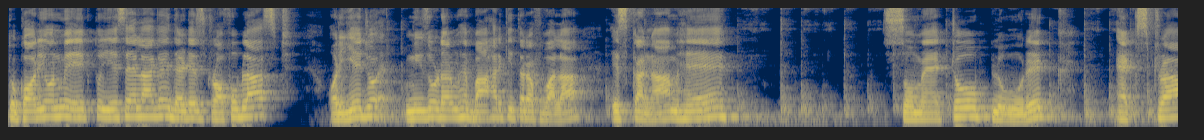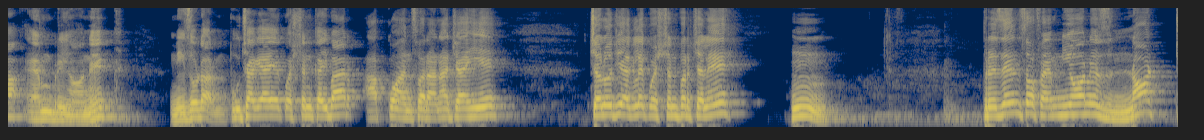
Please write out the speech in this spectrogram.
तो कॉरियोन में एक तो ये सेल आ गए दैट इज़ ट्रोफोब्लास्ट और ये जो मीजोडर्म है बाहर की तरफ़ वाला, इसका नाम है सोमेटोप्लोरिक एक्स्ट्रा एम्ब्रियोनिक मीजोडर्म पूछा गया ये क्वेश्चन कई बार, आपको आंसर आना चाहिए। चलो जी, अगले क्वेश्चन पर चलें। हम्म। Presence of amnion is not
